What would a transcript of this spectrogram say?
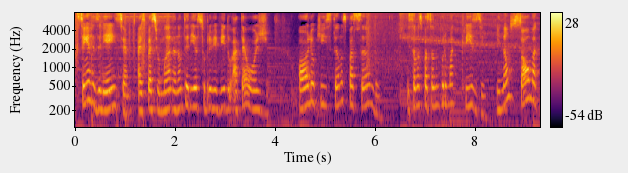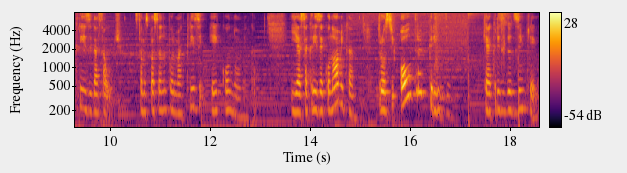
Sem a resiliência, a espécie humana não teria sobrevivido até hoje. Olha o que estamos passando. Estamos passando por uma crise, e não só uma crise da saúde. Estamos passando por uma crise econômica. E essa crise econômica trouxe outra crise, que é a crise do desemprego.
